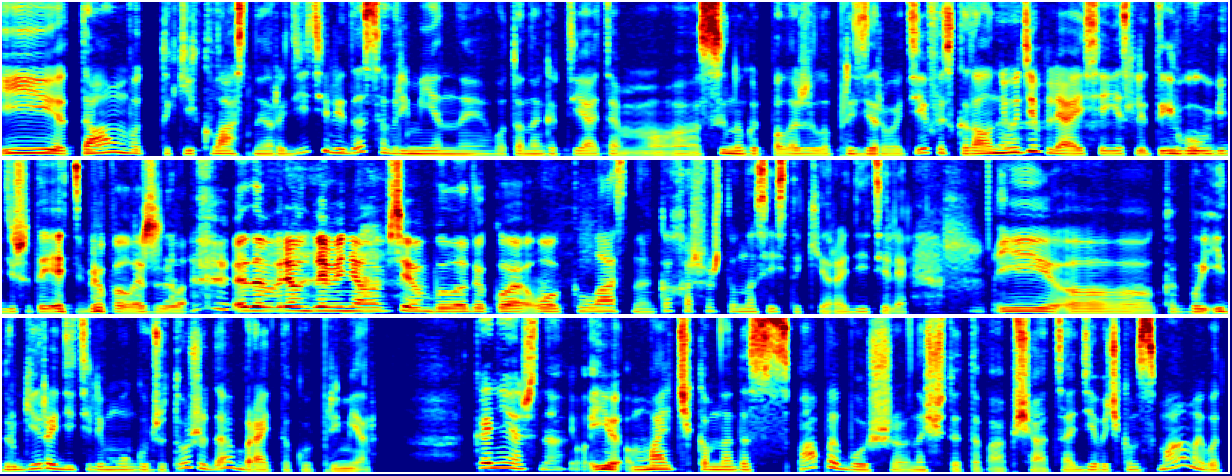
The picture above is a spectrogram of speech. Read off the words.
И там вот такие классные родители, да, современные. Вот она говорит, я там э, сыну, говорит, положила презерватив и сказала, не удивляйся, если ты его увидишь, это я тебе положила. Это прям для меня вообще было такое о, классно, как хорошо, что у нас есть такие родители. И э, как бы и другие родители могут же тоже, да, брать такой пример. Конечно. И мальчикам надо с папой больше насчет этого общаться, а девочкам с мамой. Вот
